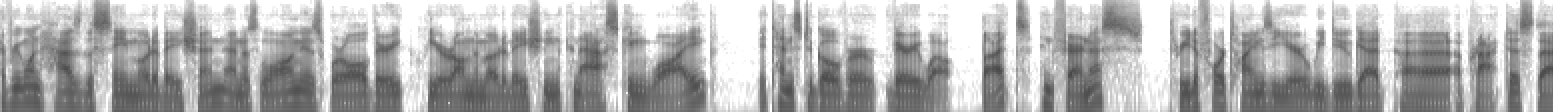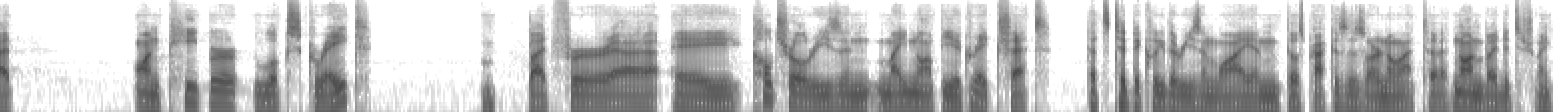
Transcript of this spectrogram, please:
everyone has the same motivation. And as long as we're all very clear on the motivation and asking why, it tends to go over very well. But in fairness, three to four times a year, we do get uh, a practice that on paper looks great, but for uh, a cultural reason might not be a great fit. That's typically the reason why, and those practices are not uh, not invited to join.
